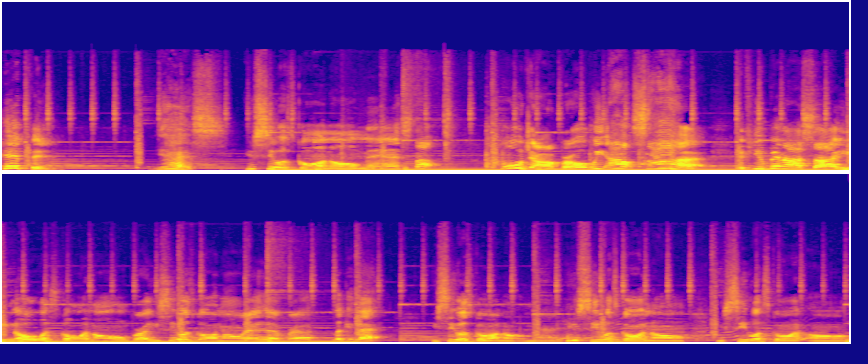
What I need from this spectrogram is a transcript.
Pippen. Yes. You see what's going on, man. Stop. Told y'all, bro. We outside. If you've been outside, you know what's going on, bro. You see what's going on right here, bro. Look at that. You see what's going on, man. You see what's going on. You see what's going on.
